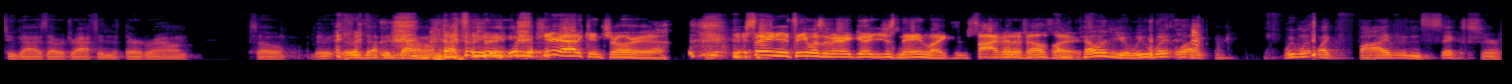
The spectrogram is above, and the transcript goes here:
two guys that were drafted in the third round so there, there was definitely talent on that team. You're out of control, yeah. You're saying your team wasn't very good. You just named like five NFL players. I'm telling you, we went like we went like five and six or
